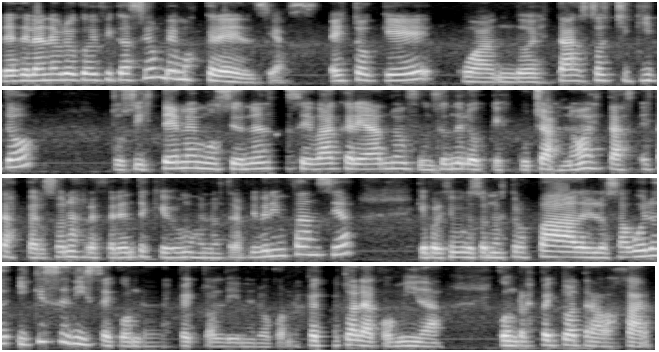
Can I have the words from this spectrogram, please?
Desde la neurocodificación vemos creencias. Esto que cuando estás, sos chiquito, tu sistema emocional se va creando en función de lo que escuchás, ¿no? Estas, estas personas referentes que vemos en nuestra primera infancia, que por ejemplo son nuestros padres, los abuelos, ¿y qué se dice con respecto al dinero, con respecto a la comida, con respecto a trabajar?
